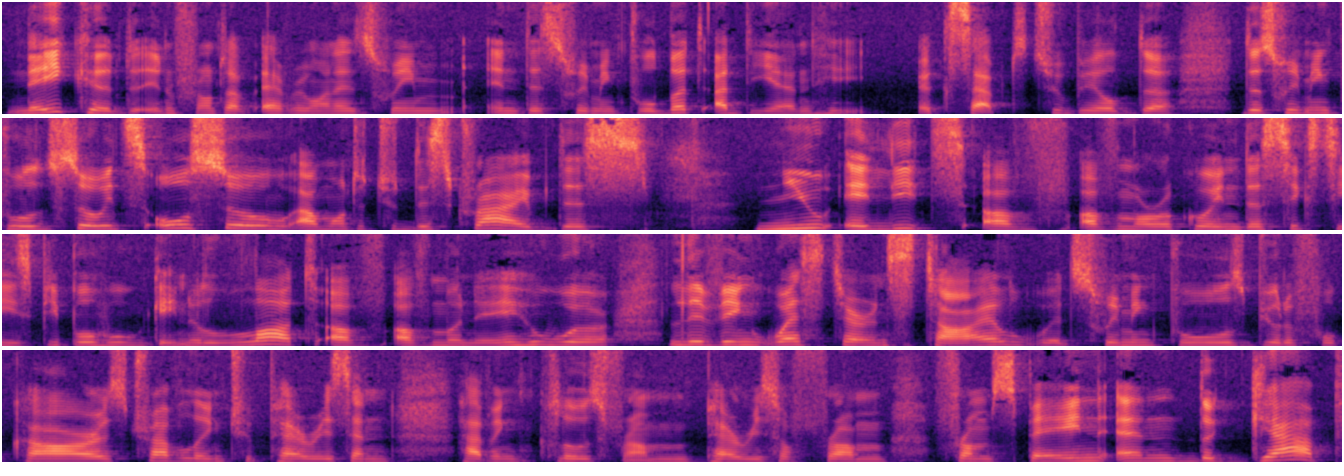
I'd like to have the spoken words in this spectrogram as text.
naked in front of everyone and swim in this swimming pool. But at the end he accepts to build the, the swimming pool. So it's also I wanted to describe this new elites of, of Morocco in the 60s, people who gained a lot of, of money, who were living Western style with swimming pools, beautiful cars, traveling to Paris and having clothes from Paris or from, from Spain. And the gap,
